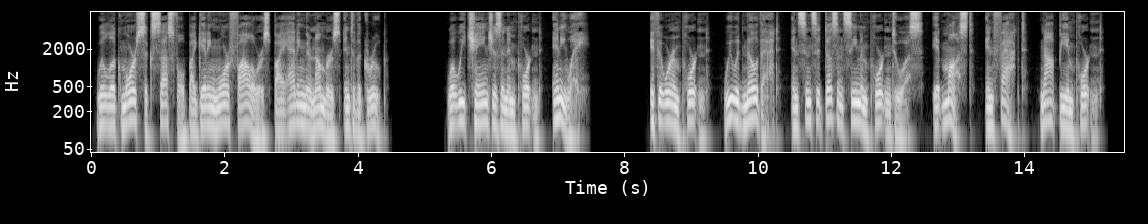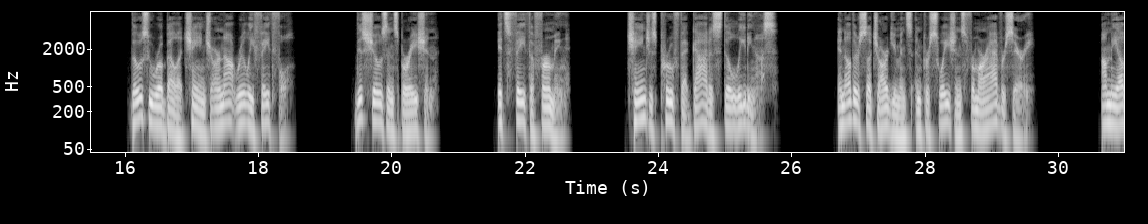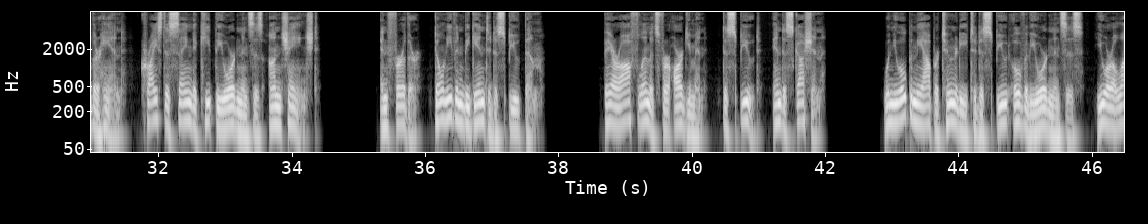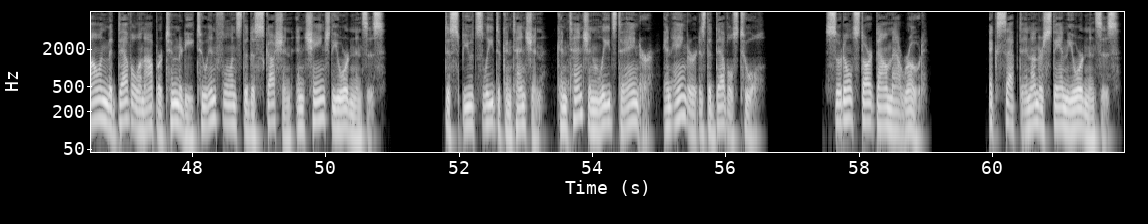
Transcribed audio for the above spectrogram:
We'll look more successful by getting more followers by adding their numbers into the group. What we change isn't important, anyway. If it were important, we would know that, and since it doesn't seem important to us, it must, in fact, not be important. Those who rebel at change are not really faithful. This shows inspiration. It's faith affirming. Change is proof that God is still leading us. And other such arguments and persuasions from our adversary. On the other hand, Christ is saying to keep the ordinances unchanged. And further, don't even begin to dispute them they are off limits for argument, dispute, and discussion. When you open the opportunity to dispute over the ordinances, you are allowing the devil an opportunity to influence the discussion and change the ordinances. Disputes lead to contention, contention leads to anger, and anger is the devil's tool. So don't start down that road. Accept and understand the ordinances.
